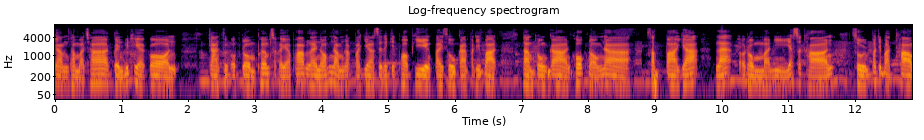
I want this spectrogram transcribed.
กรรมธรรมชาติ เป็นวิทยากร การฝึกอบรมเพิ่มศักยภาพและน้อมนำหลักปรัชญาเศรษฐกิจพอเพียงไปสู่การปฏิบัติ ตามโครงการโคกหนองนา สัปปายะ และรมณียสถาน ศูนย์ปฏิบัติธรรม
